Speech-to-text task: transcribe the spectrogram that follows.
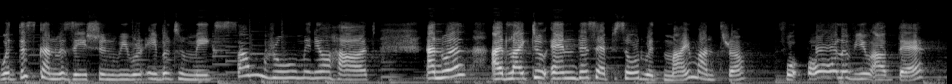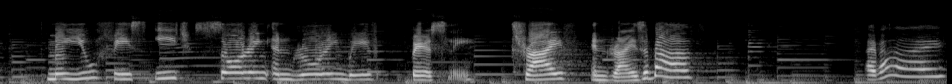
with this conversation, we were able to make some room in your heart. And well, I'd like to end this episode with my mantra for all of you out there. May you face each soaring and roaring wave fiercely, thrive and rise above. Bye bye.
